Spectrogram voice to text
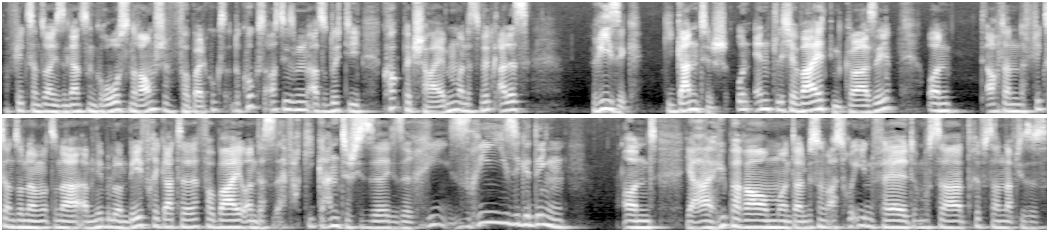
Du fliegst dann so an diesen ganzen großen Raumschiffen vorbei. Du guckst, du guckst aus diesem, also durch die Cockpitscheiben und es wirkt alles riesig, gigantisch, unendliche Weiten quasi. Und auch dann fliegst du an so einer, so einer Nebulon B-Fregatte vorbei und das ist einfach gigantisch, diese, diese ries, riesige Ding. Und ja, Hyperraum und dann bist du im Asteroidenfeld, du musst da, triffst dann auf dieses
